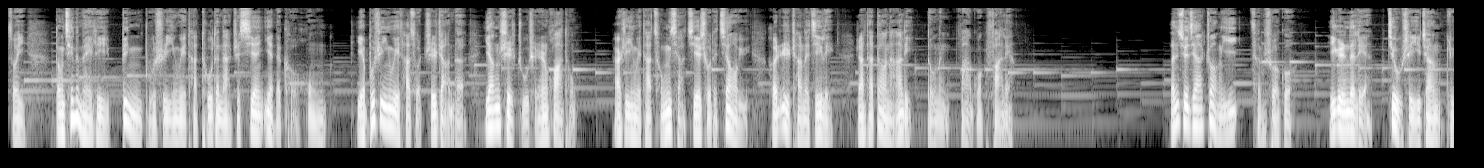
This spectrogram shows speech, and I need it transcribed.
所以，董卿的美丽并不是因为她涂的那支鲜艳的口红，也不是因为她所执掌的央视主持人话筒，而是因为她从小接受的教育和日常的积累，让她到哪里都能发光发亮。文学家壮一曾说过：“一个人的脸就是一张履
